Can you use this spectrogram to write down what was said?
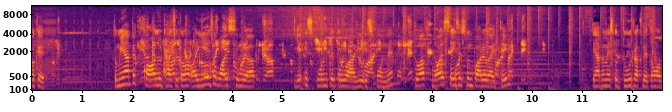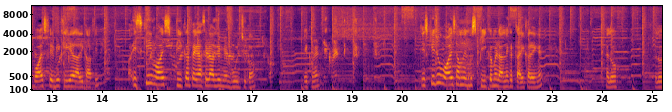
ओके तुम यहाँ पे कॉल उठा चुका हो और ये जो वॉइस सुन रहे हो आप, ये इस फ़ोन के थ्रू आ रही है, इस फ़ोन में। तो आप वॉइस सही से सुन पा रहे हो आई थिंक तो यहाँ पे मैं इसको दूर रख लेता हूँ और वॉइस फिर भी क्लियर आ रही काफ़ी। और इसकी वॉइस स्पीकर पे कैसे डाली मैं भूल चुका हूँ। एक मिनट। तो इसकी जो वॉइस हम लोग स्पीकर में डालने का ट्राई करेंगे। Hello hello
